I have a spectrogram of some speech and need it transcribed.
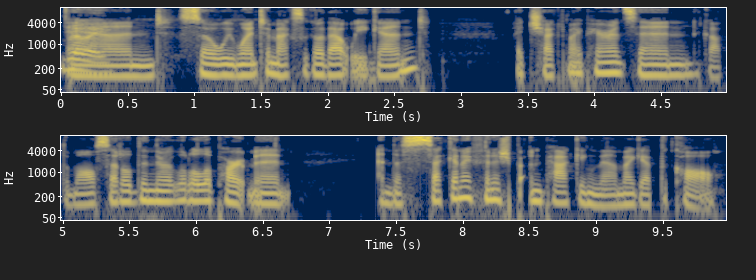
Really? And so we went to Mexico that weekend. I checked my parents in, got them all settled in their little apartment. And the second I finished unpacking them, I get the call.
